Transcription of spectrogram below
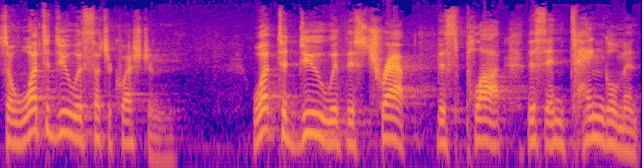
So, what to do with such a question? What to do with this trap this plot, this entanglement,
